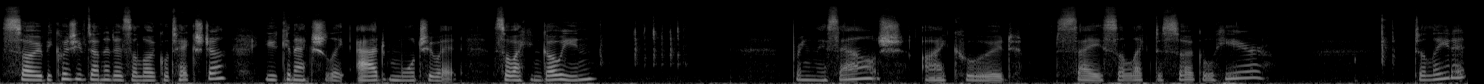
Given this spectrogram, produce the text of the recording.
So because you've done it as a local texture, you can actually add more to it. So I can go in, bring this out. I could say select a circle here, delete it,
